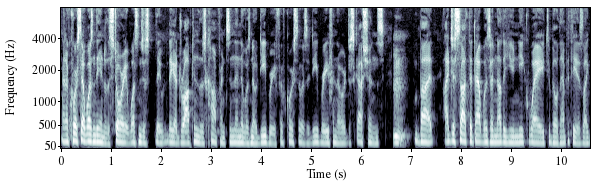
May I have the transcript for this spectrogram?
And of course, that wasn't the end of the story. It wasn't just they, they got dropped into this conference and then there was no debrief. Of course, there was a debrief and there were discussions. Mm. But I just thought that that was another unique way to build empathy is like,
